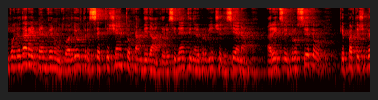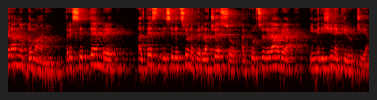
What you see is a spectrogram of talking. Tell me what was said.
voglio dare il benvenuto agli oltre 700 candidati residenti nelle province di Siena, Arezzo e Grosseto che parteciperanno domani, 3 settembre, al test di selezione per l'accesso al corso di laurea in medicina e chirurgia.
